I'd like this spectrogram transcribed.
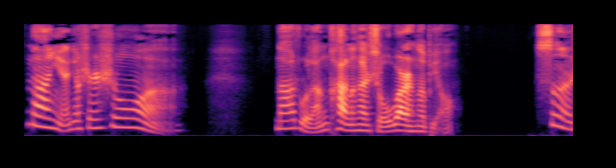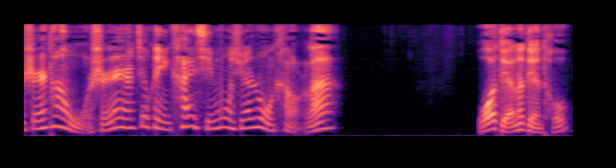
那也就是说。那若兰看了看手腕上的表，四十到五十就可以开启墓穴入口了。我点了点头，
